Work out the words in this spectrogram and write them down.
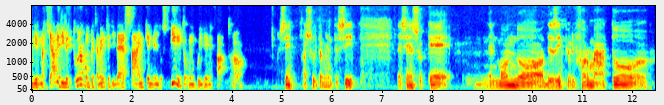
dire, una chiave di lettura completamente diversa anche nello spirito con cui viene fatto, no? Sì, assolutamente sì, nel senso che nel mondo, ad esempio, riformato,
